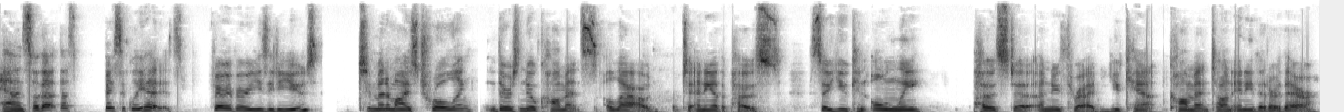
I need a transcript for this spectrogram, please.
and so that that's basically it. It's very very easy to use. To minimize trolling, there's no comments allowed to any other the posts. So you can only post a, a, new thread. You can't comment on any that are there.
